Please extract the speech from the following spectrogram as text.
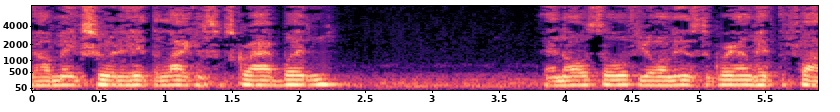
Y'all make sure to hit the like and subscribe button. And also, if you're on Instagram, hit the follow.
